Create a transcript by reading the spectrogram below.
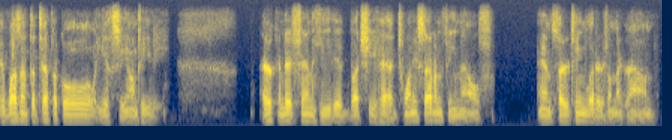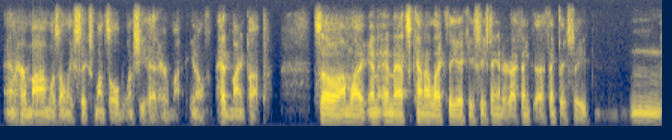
it wasn't the typical what you see on TV. Air conditioned, heated, but she had 27 females and 13 litters on the ground. And her mom was only six months old when she had her, you know, had my pup. So I'm like, and and that's kind of like the AKC standard. I think I think they say mm,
